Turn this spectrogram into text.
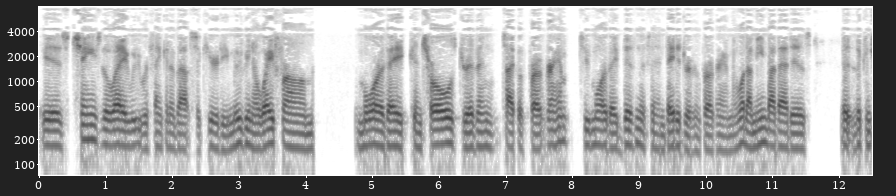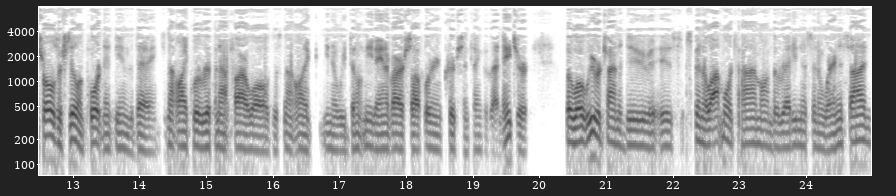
is change the way we were thinking about security, moving away from more of a controls driven type of program to more of a business and data driven program. And what I mean by that is the, the controls are still important at the end of the day. It's not like we're ripping out firewalls. It's not like, you know, we don't need antivirus software encryption, things of that nature. But what we were trying to do is spend a lot more time on the readiness and awareness side,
